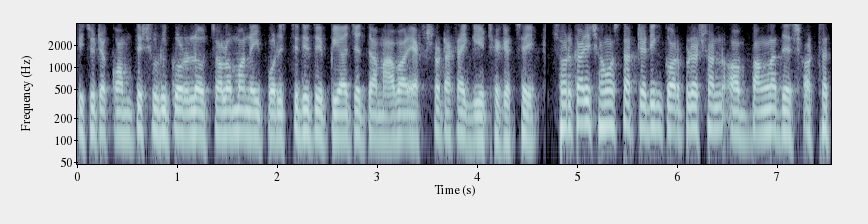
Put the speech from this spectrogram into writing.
কিছুটা কমতে শুরু করলেও চলমান এই পরিস্থিতিতে পেঁয়াজের দাম আবার একশো টাকায় গিয়ে ঠেকেছে। সরকারি সংস্থা ট্রেডিং কর্পোরেশন অব বাংলাদেশ, অর্থাৎ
